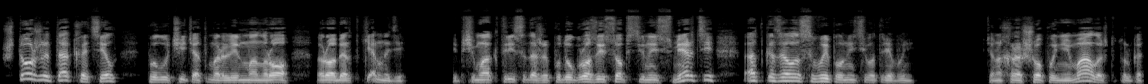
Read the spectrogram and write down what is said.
Что же так хотел получить от Марлин Монро Роберт Кеннеди? И почему актриса даже под угрозой собственной смерти отказалась выполнить его требования? Ведь она хорошо понимала, что только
